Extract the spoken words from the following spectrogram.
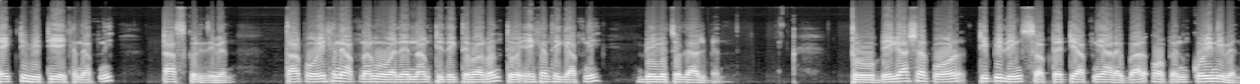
অ্যাক্টিভিটি এখানে আপনি টাচ করে দিবেন। তারপর এখানে আপনার মোবাইলের নামটি দেখতে পারবেন। তো এখান থেকে আপনি বেগে চলে আসবেন। তো বেগে আসার পর টিপি লিঙ্ক সফটওয়্যারটি আপনি আরেকবার ওপেন করে নেবেন।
